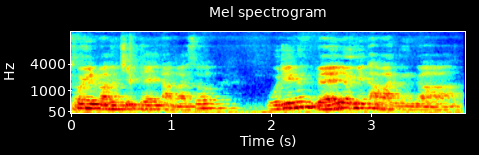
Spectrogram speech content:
토요일마다 집회에 나가서 우리는 왜 여기 나왔는가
